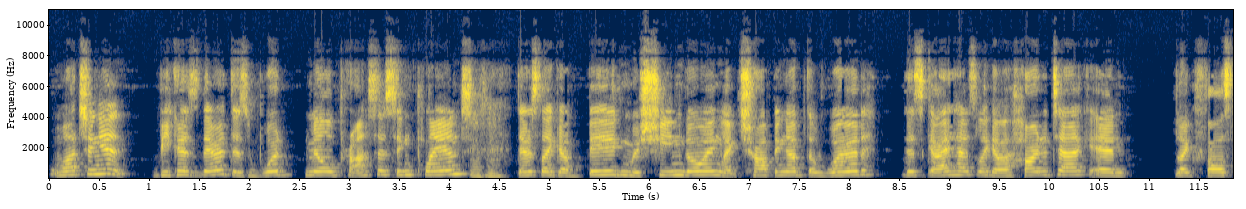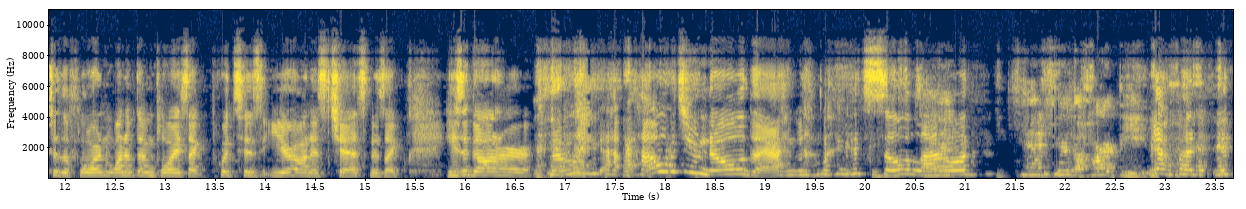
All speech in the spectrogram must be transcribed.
watching it because they're at this wood mill processing plant Mhm. there's like a big machine going, like chopping up the wood. This guy has like a heart attack and like falls to the floor, and one of the employees like puts his ear on his chest and is like, "He's a goner." And I'm like, "How would you know that? like it's so loud." You can't hear the heartbeat. Yeah, but it,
